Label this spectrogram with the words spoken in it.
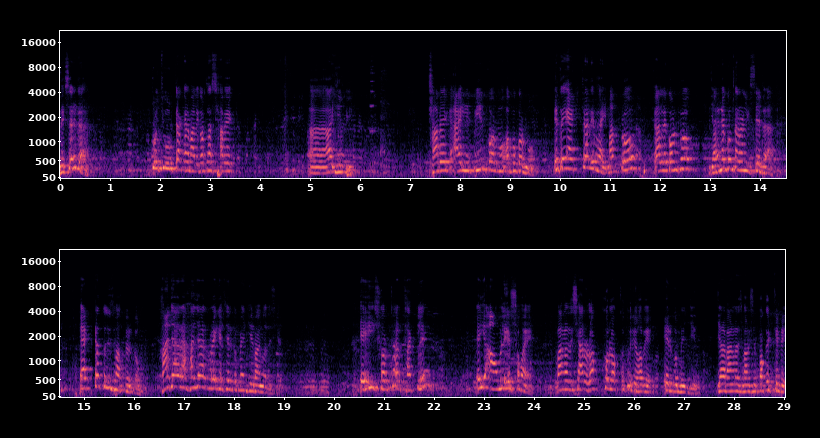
দেখছেন এটা? প্রচুর টাকার মালিক, অর্থাৎ সাবেক আইজিপি। সাবেক আইজিপির কর্ম, অপকর্ম। এটা একটা রে ভাই, মাত্র কালে কণ্ঠ, জানি না কোন কারণে লিখছে এটা। একটা তো দিচ্ছে মাত্র এরকম। হাজার হাজার রয়ে গেছে এরকম বেঞ্জির বাংলাদেশের এই সরকার থাকলে এই আওয়ামী লীগের সময় বাংলাদেশে আরও লক্ষ লক্ষ তৈরি হবে এরকম বেঞ্জিন যারা বাংলাদেশ মানুষের পকেট কেটে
